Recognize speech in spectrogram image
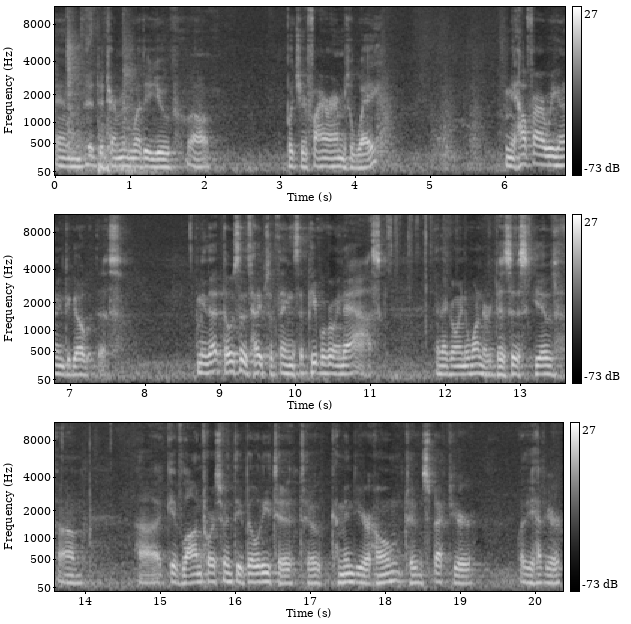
and determine whether you've uh, put your firearms away? I mean, how far are we going to go with this? I mean, that, those are the types of things that people are going to ask, and they're going to wonder, does this give, um, uh, give law enforcement the ability to, to come into your home to inspect your, whether you have your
